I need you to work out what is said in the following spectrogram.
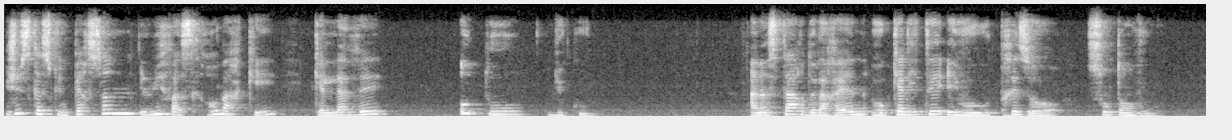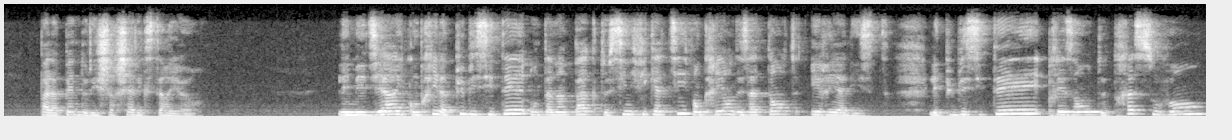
jusqu'à ce qu'une personne lui fasse remarquer qu'elle l'avait autour du cou. À l'instar de la reine, vos qualités et vos trésors sont en vous. Pas la peine de les chercher à l'extérieur. Les médias, y compris la publicité, ont un impact significatif en créant des attentes irréalistes. Les publicités présentent très souvent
